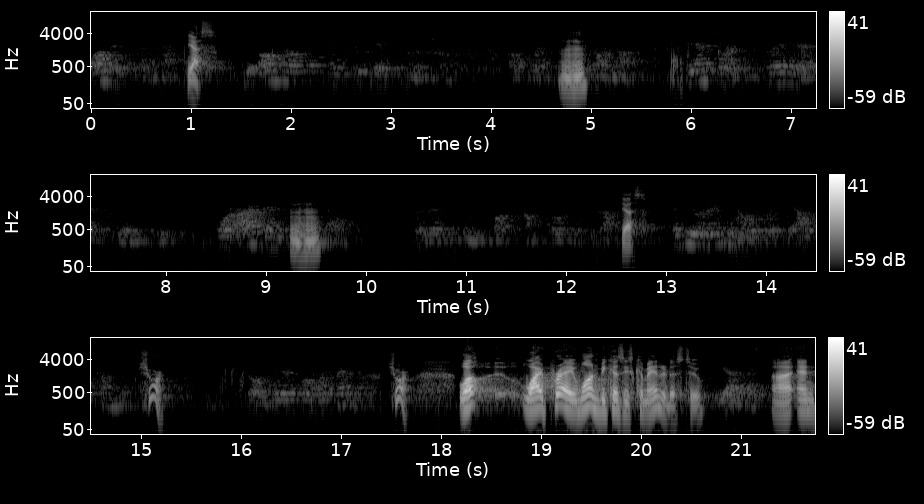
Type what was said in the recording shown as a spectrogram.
all that's going to happen. Yes. He also has predestination of what's Mm-hmm. going on. Therefore, his prayer is, is for our benefit Mm-hmm. to know, so that we can come closer to God. Yes. But he already knows what the outcome is. Sure. So therefore, why pray? Sure. Well, why pray? One, because he's commanded us to. Uh, and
